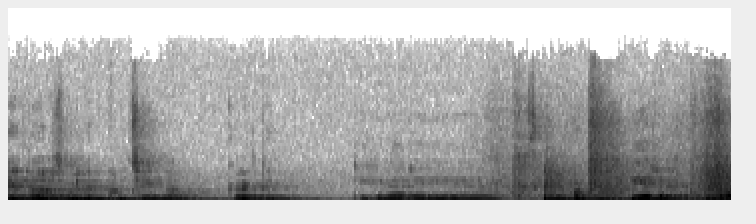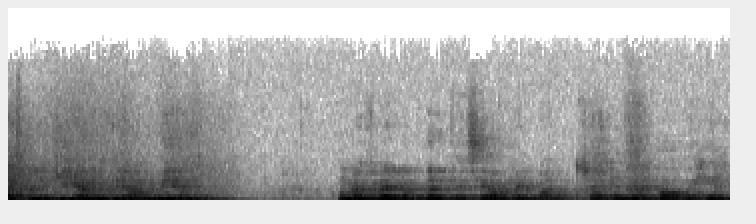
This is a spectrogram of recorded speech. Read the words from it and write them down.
Det lyder som en container. Gør det ikke det? Det kan være, det er Skal jeg lige prøve at kigge? Birte. Nej, hvis man lige kigger lige over ved Mia. Hun er i hvert fald lukket ned, kan jeg se over hele vejen. Så er det nok over ved hende.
